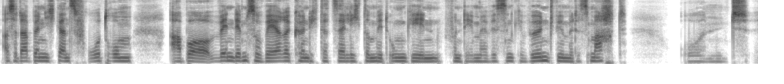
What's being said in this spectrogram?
Also da bin ich ganz froh drum. Aber wenn dem so wäre, könnte ich tatsächlich damit umgehen. Von dem wir sind gewöhnt, wie man das macht. Und äh,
